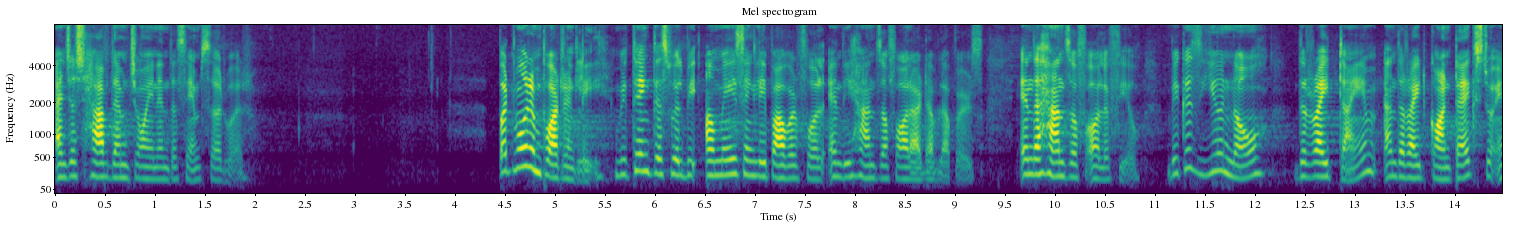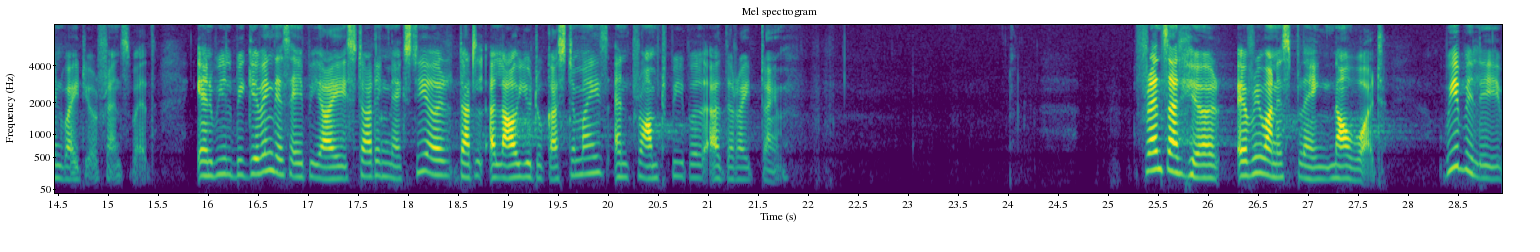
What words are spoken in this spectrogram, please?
and just have them join in the same server. But more importantly, we think this will be amazingly powerful in the hands of all our developers, in the hands of all of you, because you know the right time and the right context to invite your friends with. And we'll be giving this API starting next year that will allow you to customize and prompt people at the right time. Friends are here, everyone is playing, now what? We believe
